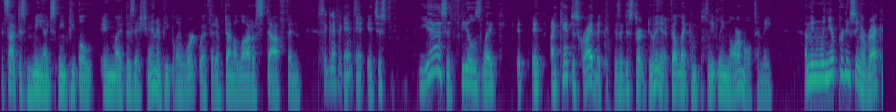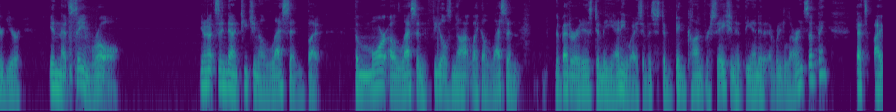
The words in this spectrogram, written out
it's not just me. I just mean people in my position and people I work with that have done a lot of stuff and significant. And it, it just yes, it feels like it, it. I can't describe it because I just start doing it. It felt like completely normal to me. I mean, when you're producing a record, you're in that same role. You're not sitting down teaching a lesson, but the more a lesson feels not like a lesson, the better it is to me anyways. If it's just a big conversation at the end of it, everybody learns something. That's I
